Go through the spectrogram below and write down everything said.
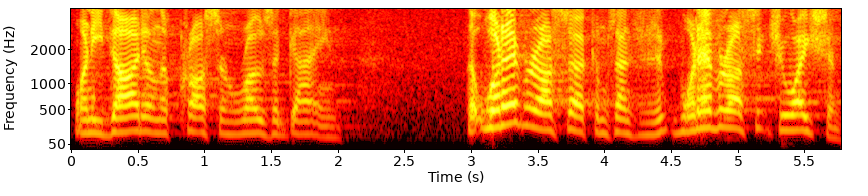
when he died on the cross and rose again. That whatever our circumstances, whatever our situation,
